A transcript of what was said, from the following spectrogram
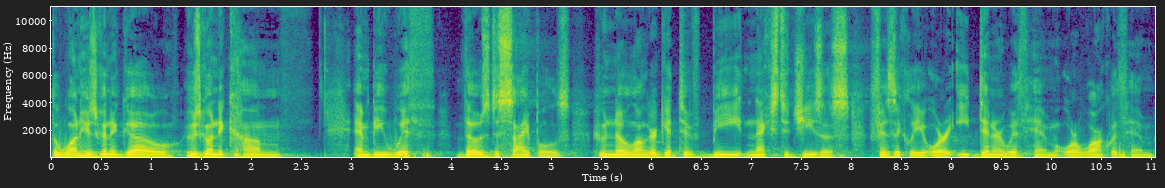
The one who's going to go, who's going to come and be with those disciples who no longer get to be next to Jesus physically, or eat dinner with him, or walk with him.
